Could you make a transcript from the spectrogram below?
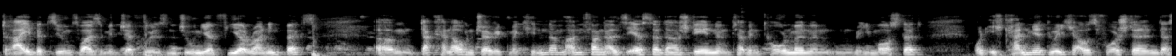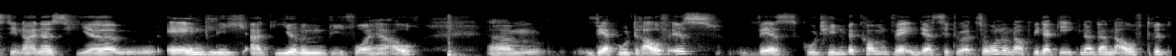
drei beziehungsweise mit Jeff Wilson Jr. vier Running Backs. Ähm, da kann auch ein Jarek McKinnon am Anfang als erster dastehen, ein Tevin Coleman, ein Raheem Mostert. Und ich kann mir durchaus vorstellen, dass die Niners hier ähm, ähnlich agieren wie vorher auch. Ähm, wer gut drauf ist, wer es gut hinbekommt, wer in der Situation und auch wie der Gegner dann auftritt,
